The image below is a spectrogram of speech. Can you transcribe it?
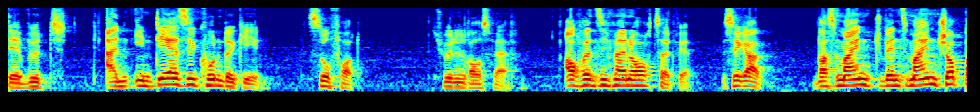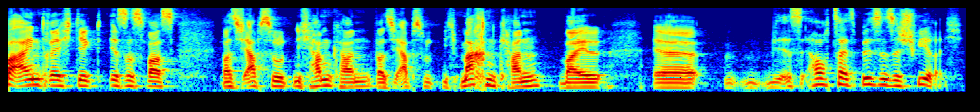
Der wird an, in der Sekunde gehen. Sofort. Ich würde ihn rauswerfen. Auch wenn es nicht meine Hochzeit wäre. Ist egal. mein, wenn es meinen Job beeinträchtigt, ist es was, was ich absolut nicht haben kann, was ich absolut nicht machen kann, weil äh, das Hochzeitsbusiness ist schwierig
